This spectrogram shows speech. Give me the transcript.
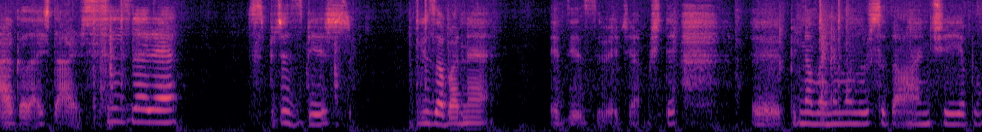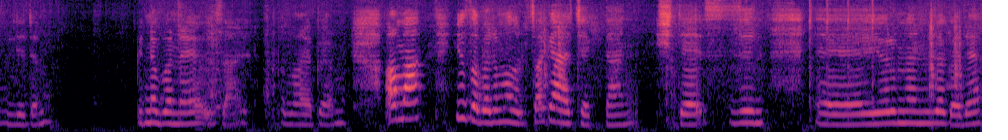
arkadaşlar sizlere sürpriz bir yüz abone hediyesi vereceğim. İşte e, bin abonem olursa da aynı şeyi yapabilirim. Bin aboneye özel falan yapıyorum. Ama 100 abonem olursa gerçekten işte sizin e, yorumlarınıza göre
